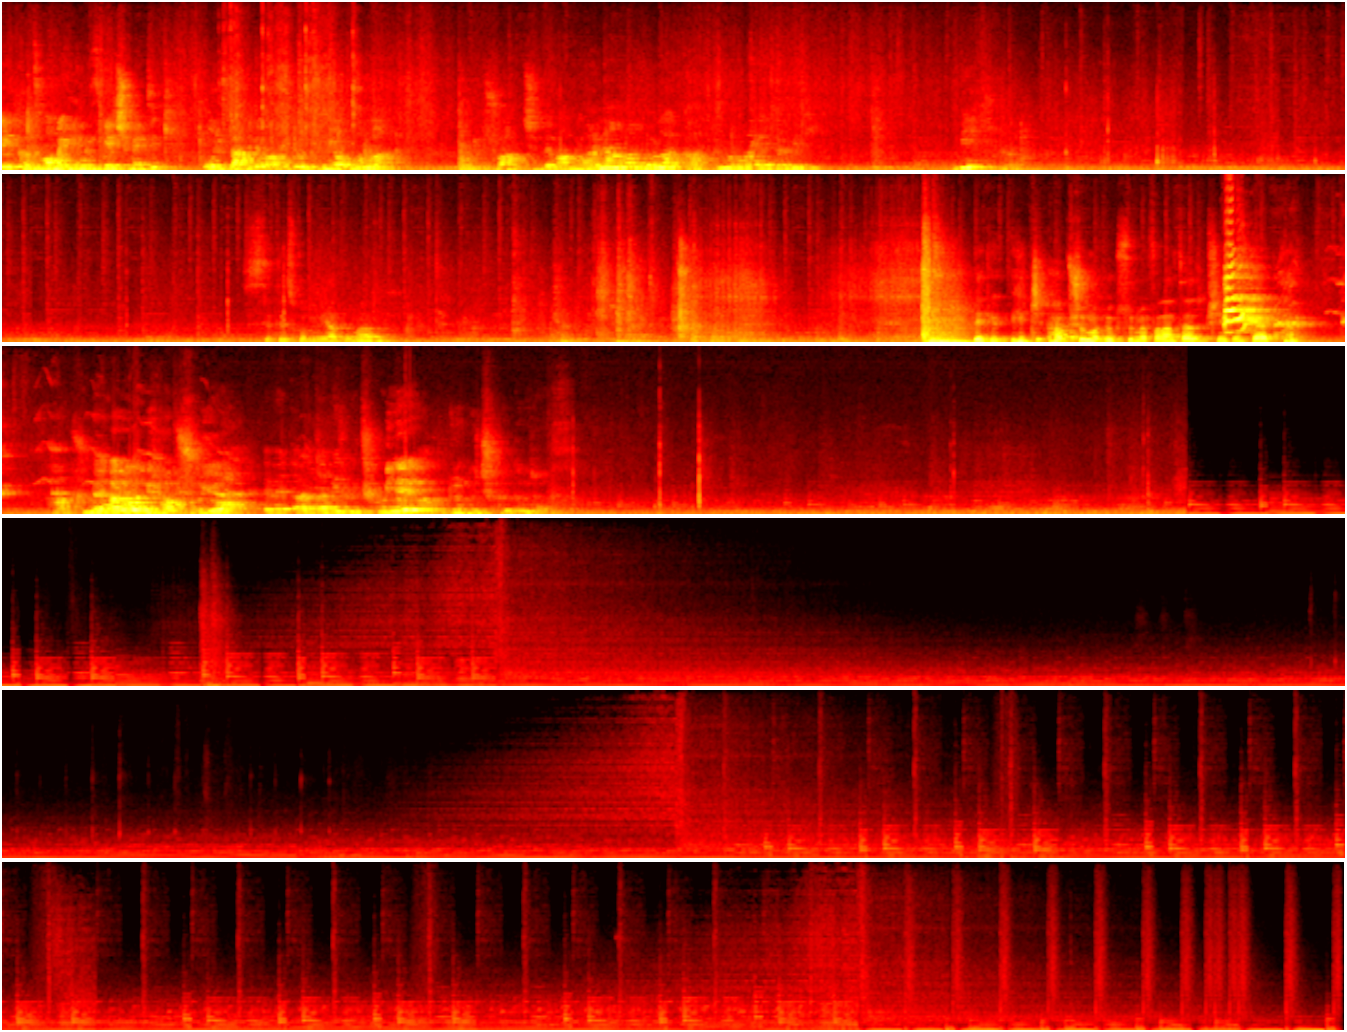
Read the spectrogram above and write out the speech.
e, katılmamaya henüz geçmedik. O yüzden mi devam ediyor bilmiyorum ama şu an için devam ediyor. Anne ama kalktım ama yedirdik. Bir Steteskopunu yaptın mı abi? Peki hiç hapşurma, öksürme falan tarzı bir şey denk geldi mi? hapşurma. E, arada bir hapşuruyor. Evet arada bir Bir de dün hıçkırdı biraz. Thank you.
